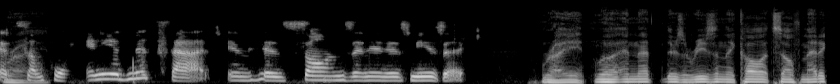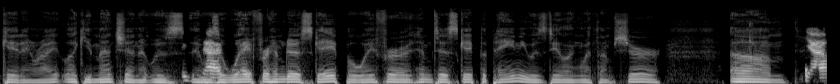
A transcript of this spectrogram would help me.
at right. some point and he admits that in his songs and in his music right well and that there's a reason they call it self-medicating right like you mentioned it was exactly. it was a way for him to escape a way for him to escape the pain he was dealing with i'm sure um, yeah.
